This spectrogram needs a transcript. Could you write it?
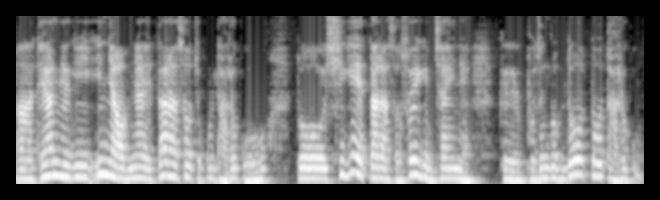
어, 대항력이 있냐 없냐에 따라서 조금 다르고 또 시기에 따라서 소액 임차인의 그 보증금도 또 다르고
